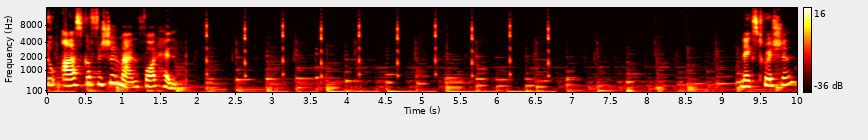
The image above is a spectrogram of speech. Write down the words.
To ask a fisherman for help. Next question.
